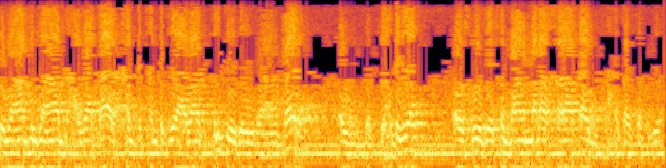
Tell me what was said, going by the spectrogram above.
तो वहाँ पर जहाँ धागा था खंड खट की आवाज़ करके गई वहाँ पर, और हट गया, और उसमें जैसे बाढ़ मारा सड़ा था धागा कट गया।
